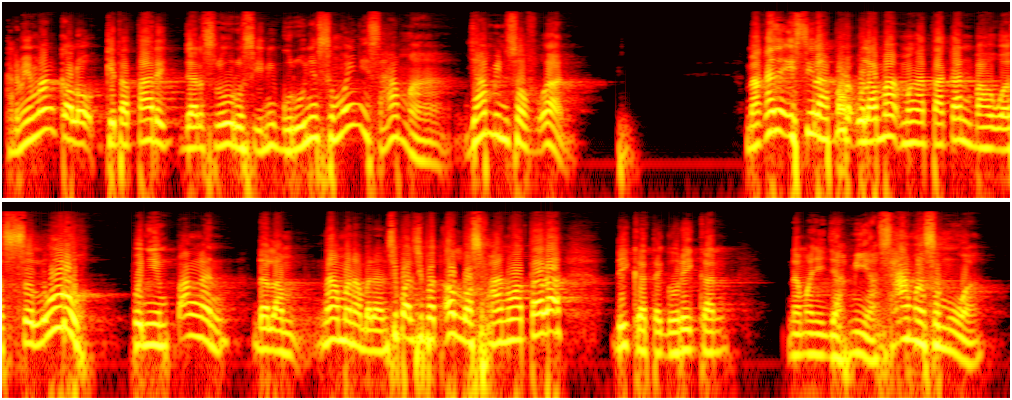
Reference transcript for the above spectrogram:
Karena memang kalau kita tarik garis lurus ini gurunya semua ini sama. Jamin Sofwan. Makanya istilah para ulama mengatakan bahwa seluruh penyimpangan dalam nama-nama dan sifat-sifat Allah Subhanahu wa taala dikategorikan namanya Jahmiyah, sama semua.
